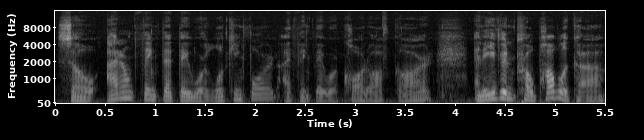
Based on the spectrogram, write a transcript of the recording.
So I don't think that they were looking for it. I think they were caught off guard, and even ProPublica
